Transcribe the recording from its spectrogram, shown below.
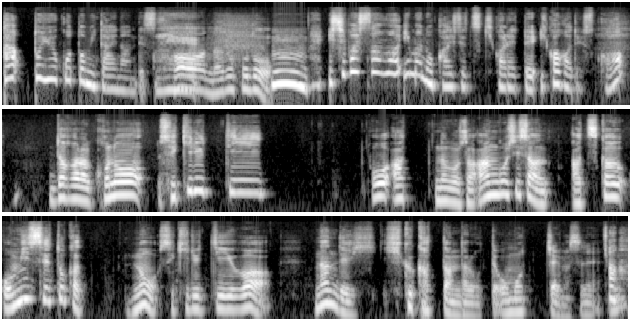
たということみたいなんですね。はあ、なるほど。うん、石橋さんは今の解説聞かれていかがですか？だからこのセキュリティをあなんかさ暗号資産扱うお店とかのセキュリティはなんで低かったんだろうって思っちゃいますね。あ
